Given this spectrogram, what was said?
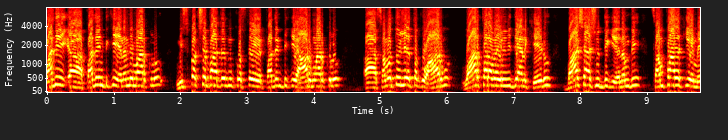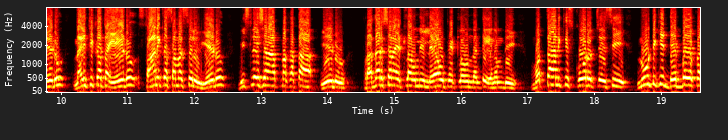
పది పదింటికి ఎనిమిది మార్కులు. నిష్పక్షపాతానికి వస్తే పదింటికి ఆరు మార్కులు. ఆ సమతుల్యతకు ఆరు వార్తల వైవిధ్యానికి ఏడు భాషాశుద్ధికి ఎనిమిది సంపాదకీయం ఏడు నైతికత ఏడు స్థానిక సమస్యలు ఏడు విశ్లేషణాత్మకత ఏడు ప్రదర్శన ఎట్లా ఉంది లేఅవుట్ ఎట్లా ఉందంటే ఎనిమిది. మొత్తానికి స్కోర్ వచ్చేసి నూటికి డెబ్బై ఒక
